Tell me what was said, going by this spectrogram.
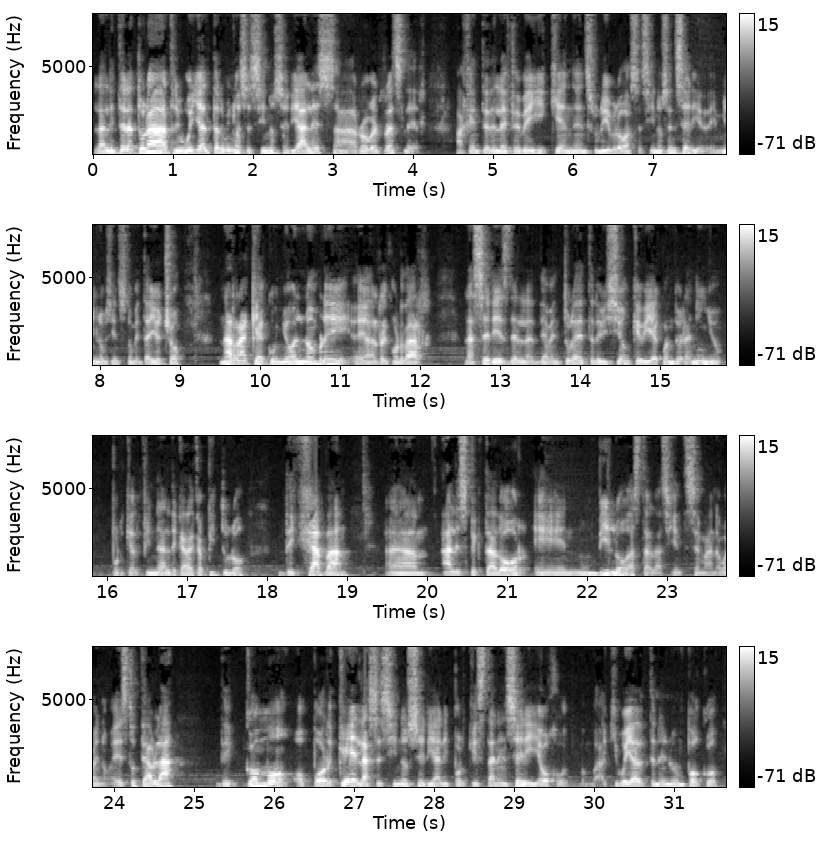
La literatura atribuye al término asesinos seriales a Robert Ressler, agente del FBI, quien en su libro Asesinos en serie de 1998 narra que acuñó el nombre eh, al recordar las series de, aventura de televisión que veía cuando era niño, porque al final de cada capítulo dejaba al espectador en un vilo hasta la siguiente semana. Bueno, esto te habla de cómo o por qué el asesino serial y por qué están en serie. Ojo, aquí voy a detenerme un poco,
